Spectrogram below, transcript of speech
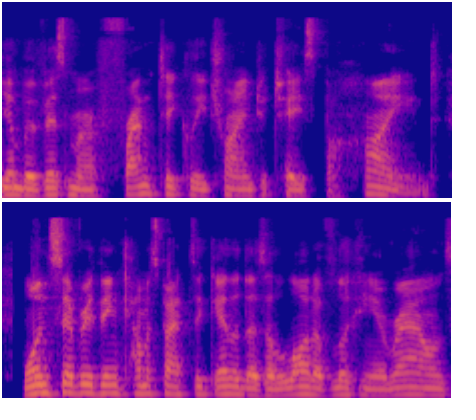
Jumbo Visma are frantically trying to chase behind. Once everything comes back together, there's a lot of looking around,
